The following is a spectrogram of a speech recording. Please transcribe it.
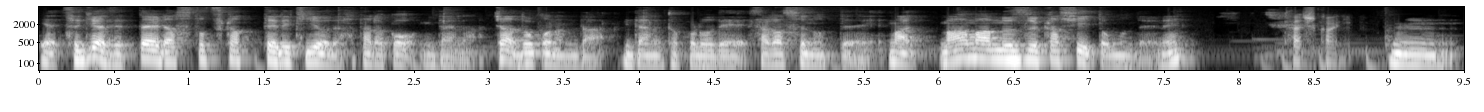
いや、次は絶対ラスト使ってる企業で働こうみたいな、じゃあどこなんだみたいなところで探すのって、まあ、まあまあ難しいと思うんだよね。確かに。うん。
